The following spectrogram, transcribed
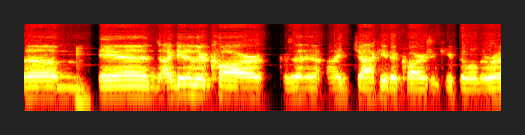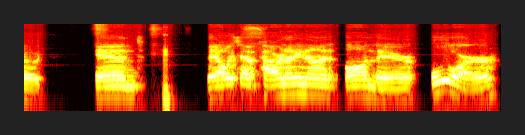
um, and I get in their car because I, I jockey their cars and keep them on the road, and they always have Power ninety nine on there, or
